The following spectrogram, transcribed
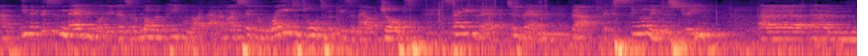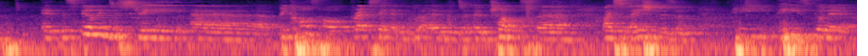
and you know this isn't everybody. There's a lot of people like that, and I said the way to talk to them is about jobs. Say that to them that the steel industry. Uh, um, the steel industry, uh, because of Brexit and, and, and Trump's uh, isolationism, he, he's going to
